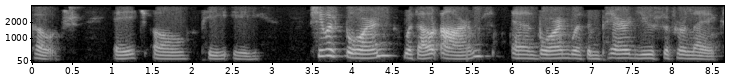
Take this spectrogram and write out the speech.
Coach, H-O-P-E. She was born without arms and born with impaired use of her legs.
